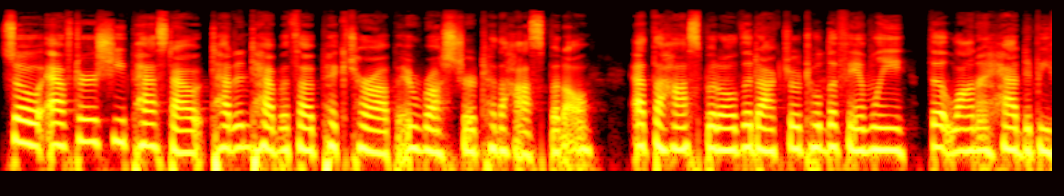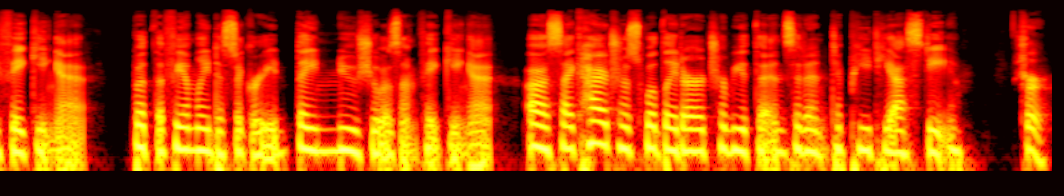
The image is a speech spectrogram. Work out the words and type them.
So after she passed out, Ted and Tabitha picked her up and rushed her to the hospital. At the hospital, the doctor told the family that Lana had to be faking it, but the family disagreed. They knew she wasn't faking it. A psychiatrist would later attribute the incident to PTSD. Sure.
